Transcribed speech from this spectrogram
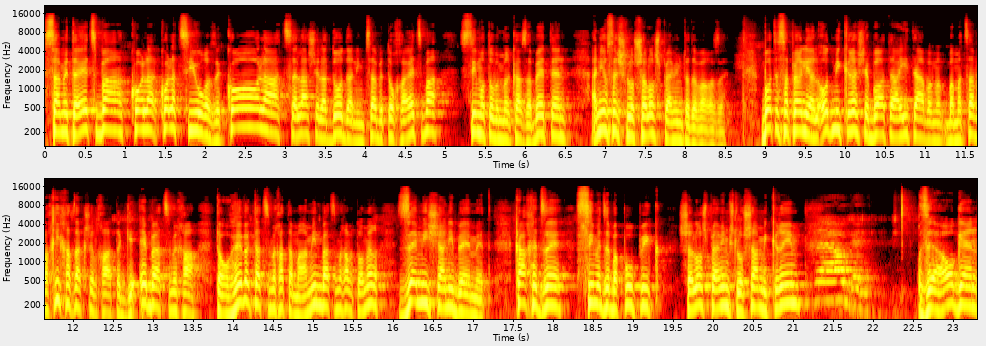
שם את האצבע, כל, כל הציור הזה, כל ההצלה של הדודה נמצא בתוך האצבע, שים אותו במרכז הבטן. אני עושה שלוש, שלוש פעמים את הדבר הזה. בוא תספר לי על עוד מקרה שבו אתה היית במצב הכי חזק שלך, אתה גאה בעצמך, אתה אוהב את עצמך, אתה מאמין בעצמך, ואתה אומר, זה מי שאני באמת. קח את זה, שים את זה בפופיק, שלוש פעמים, שלושה מקרים. זה העוגן. זה העוגן,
